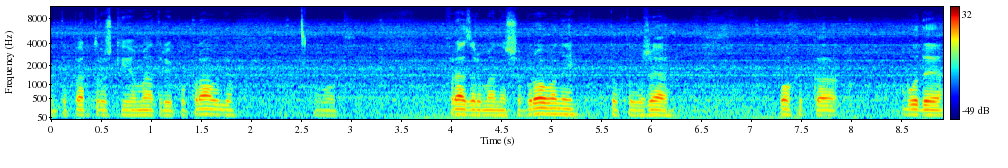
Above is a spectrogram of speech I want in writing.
От Тепер трошки геометрію поправлю. От. Фрезер у мене шабрований, тобто вже похибка буде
